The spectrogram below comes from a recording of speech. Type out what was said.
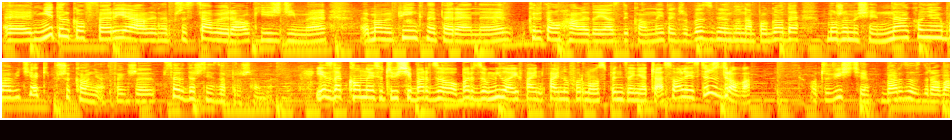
E, Nie tylko w ferie, ale przez cały rok jeździmy. E, Mamy piękne tereny, krytą halę do jazdy konnej, także bez względu na pogodę możemy się na koniach bawić, jak i przy koniach, także serdecznie zapraszamy. Jazda konna jest oczywiście bardzo, bardzo miła i fajn, fajną formą spędzenia czasu, ale jest też zdrowa. Oczywiście, bardzo zdrowa.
